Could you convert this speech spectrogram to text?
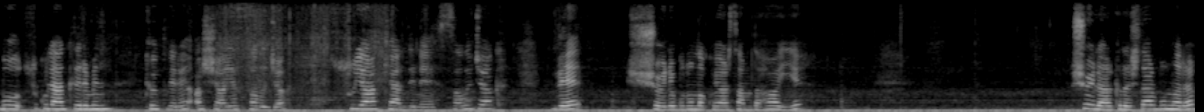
bu sukulentlerimin kökleri aşağıya salacak. Suya kendini salacak ve şöyle bununla koyarsam daha iyi. Şöyle arkadaşlar bunları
